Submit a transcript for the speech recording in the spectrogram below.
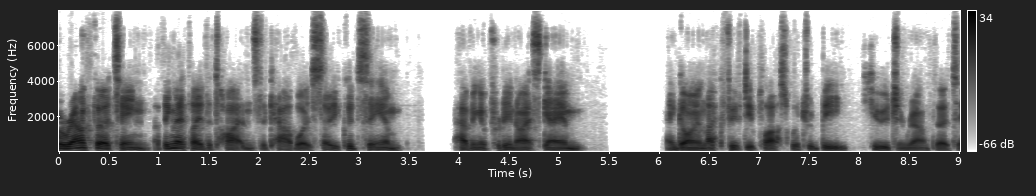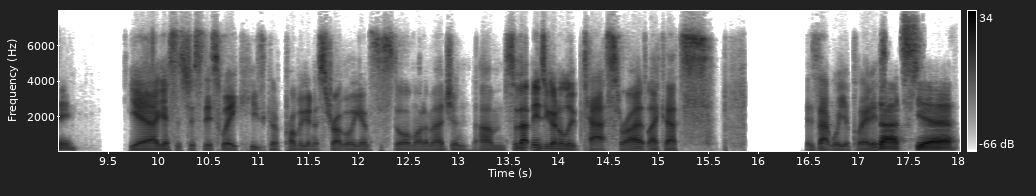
for round 13, I think they play the Titans, the Cowboys. So you could see him having a pretty nice game and going like 50 plus, which would be huge in round 13. Yeah, I guess it's just this week. He's probably going to struggle against the Storm, I'd imagine. Um, so that means you're going to loop Tass, right? Like that's is that what your plan is? That's yeah,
